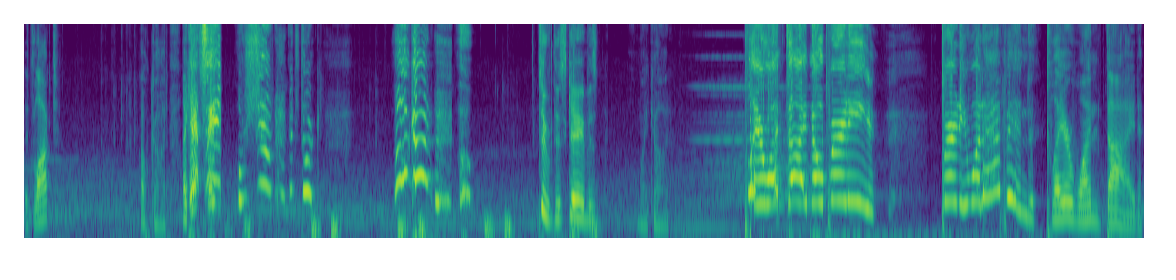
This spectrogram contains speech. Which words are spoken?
It's locked. Oh, God. I can't see! Oh, shoot! It's dark. Oh, God! Oh. Dude, this game is... Oh, my God. Player one died! No, Birdie! Birdie, what happened? Player one died.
